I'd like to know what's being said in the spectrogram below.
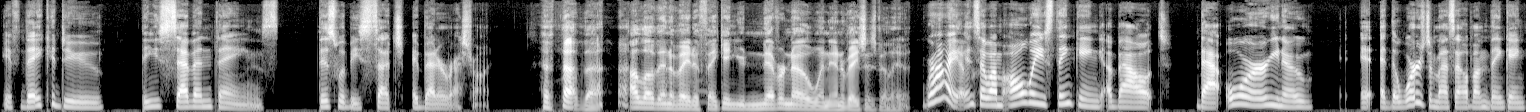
if they could do these seven things, this would be such a better restaurant. love that. I love innovative thinking. You never know when innovation is going to hit. Right. And so I'm always thinking about that. Or, you know, at, at the worst of myself, I'm thinking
